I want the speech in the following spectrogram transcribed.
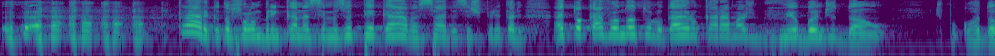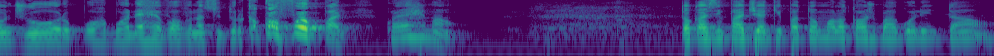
Claro que eu estou falando brincando assim, mas eu pegava, sabe, essa espiritualidade. Aí tocava no outro lugar, era um cara mais meio bandidão. Tipo, cordão de ouro, porra, boné, revólver na cintura. Qual foi, compadre? Qual é, irmão? Tô com as empadinhas aqui para tomar local os bagulho, então.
